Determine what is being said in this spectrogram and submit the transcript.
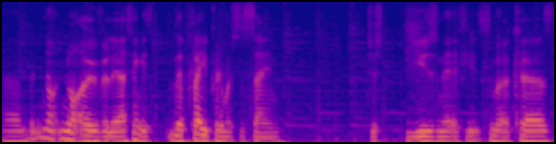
um, but not not overly. I think it's they play pretty much the same. Just using it if you, something occurs.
